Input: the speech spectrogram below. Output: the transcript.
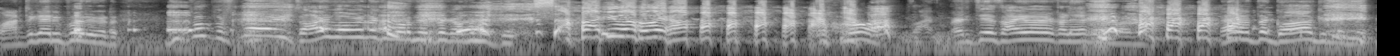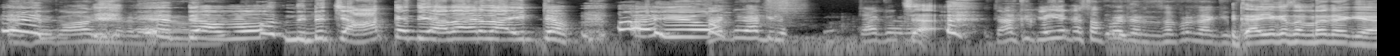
പാർട്ടിക്കാർ ഇപ്പൊ ഇപ്പൊ പ്രശ്നമായി. സായിബാബെന്നൊക്കെ ബാബു എന്നൊക്കെ പറഞ്ഞിട്ട് കമന്റ് സായി ബാബയാ മരിച്ച സായി ബാബു കളിയാക്കി ഗോഗില്ല? എന്റെ അമ്മോ നിന്റെ എന്ത് അതായത് ഐറ്റം അയ്യോ. ചാക്ക് ചാക്ക് ചാക്ക് കൈയൊക്കെ സെപ്പറേറ്റ് സെപ്പറേറ്റ് ആക്കി. കൈയൊക്കെ സെപ്പറേറ്റ് ആക്കിയാ?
